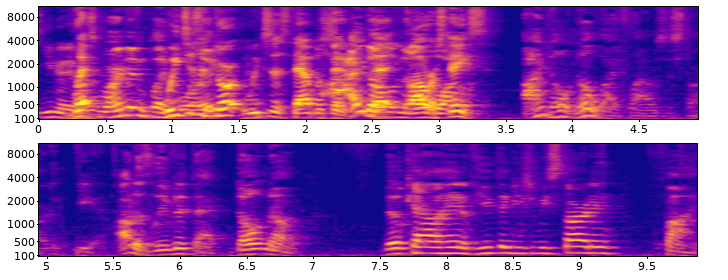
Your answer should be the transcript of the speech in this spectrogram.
You know, Wes Martin didn't play we just poorly. adore, we just established that, I don't know. Flowers why, stinks. I don't know why Flowers is starting. Yeah. I'll just leave it at that. Don't know. Bill Callahan, if you think you should be starting, fine.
